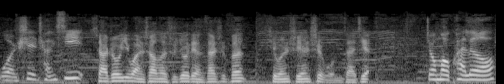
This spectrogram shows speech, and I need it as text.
我是程曦，下周一晚上的十九点三十分，新闻实验室我们再见。周末快乐哦！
